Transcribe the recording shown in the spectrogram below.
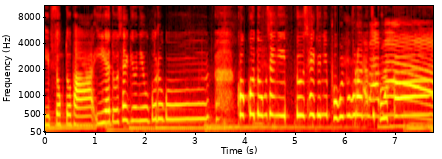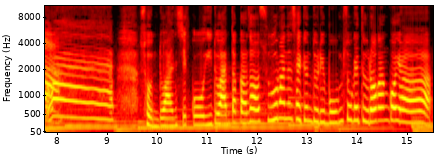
입속도 봐. 이에도 세균이 우글우글. 코코 동생이 입도 세균이 보글보글 하는지 볼까? 와. 손도 안 씻고 이도 안 닦아서 수많은 세균들이 몸속에 들어간 거야.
